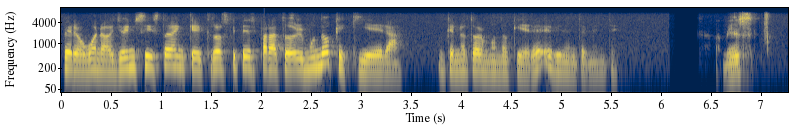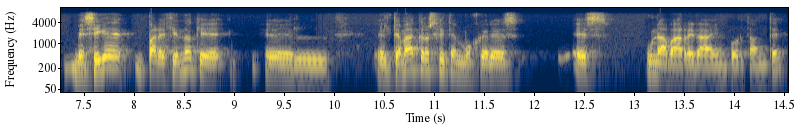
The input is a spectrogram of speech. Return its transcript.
Pero bueno, yo insisto en que CrossFit es para todo el mundo que quiera, aunque no todo el mundo quiere, evidentemente. Me sigue pareciendo que el, el tema de CrossFit en mujeres es una barrera importante,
